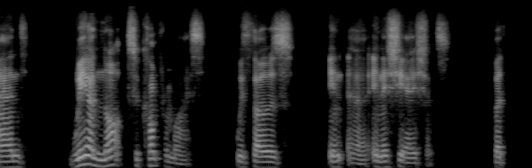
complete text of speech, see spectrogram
and we are not to compromise with those in, uh, initiations. But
